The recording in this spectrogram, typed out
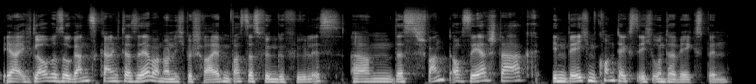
Ja, ich glaube, so ganz kann ich das selber noch nicht beschreiben, was das für ein Gefühl ist. Ähm, das schwankt auch sehr stark, in welchem Kontext ich unterwegs bin.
